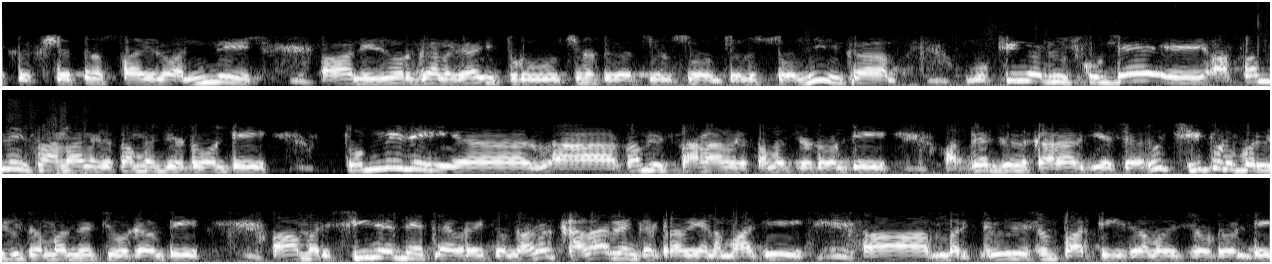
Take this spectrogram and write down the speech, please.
ఇక క్షేత్రస్థాయిలో అన్ని నిజవర్గాలుగా నియోజకవర్గాలుగా ఇప్పుడు వచ్చినట్టుగా తెలుసు తెలుస్తోంది. ఇక ముఖ్యంగా చూసుకుంటే అసెంబ్లీ స్థానాలకు సంబంధించినటువంటి తొమ్మిది అసెంబ్లీ స్థానాలకు సంబంధించినటువంటి అభ్యర్థులను ఖరారు చేశారు. చీపురుపల్లికి సంబంధించినటువంటి మరి సీనియర్ నేత ఎవరైతే ఉన్నారో కళా వెంకట్రావు ఆయన మాజీ మరి తెలుగుదేశం పార్టీకి సంబంధించినటువంటి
